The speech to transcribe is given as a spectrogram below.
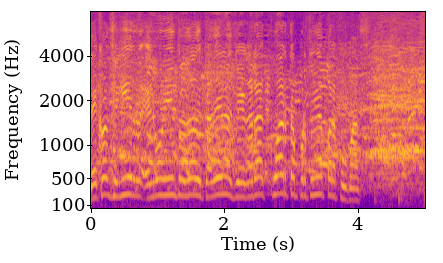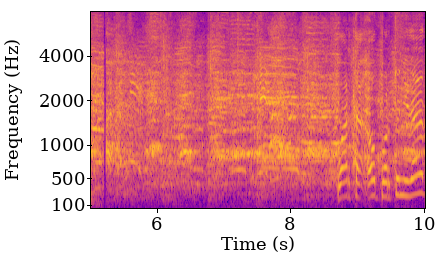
de conseguir el movimiento dado de cadenas. Llegará cuarta oportunidad para Pumas. Cuarta oportunidad.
